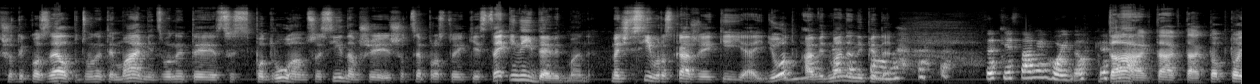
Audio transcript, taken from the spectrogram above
що ти козел, подзвонити мамі, дзвонити подругам, сусідам, що, що це просто якесь це і не йде від мене. Значить, всім розкаже, який я ідіот, а від мене не піде. Це ті самі гойдалки. Так, так, так. Тобто,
